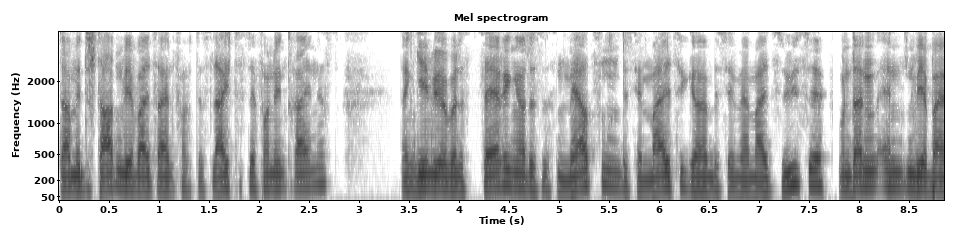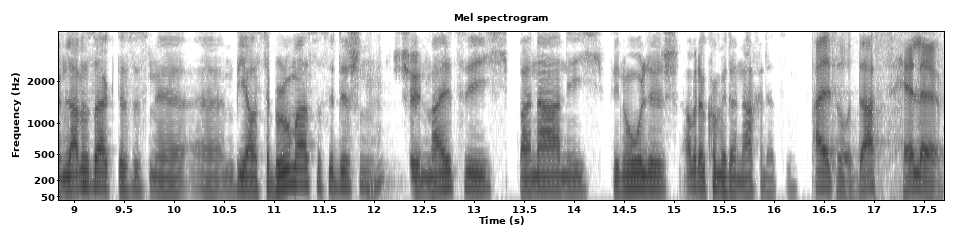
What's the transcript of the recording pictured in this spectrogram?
Damit starten wir, weil es einfach das leichteste von den dreien ist. Dann gehen wir über das Zähringer, das ist ein Märzen, ein bisschen malziger, ein bisschen mehr Malzsüße. Und dann enden wir beim Lamsack, das ist eine, äh, ein Bier aus der Brewmasters Edition. Mhm. Schön malzig, bananig, phenolisch, aber da kommen wir dann nachher dazu. Also, das Helle.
